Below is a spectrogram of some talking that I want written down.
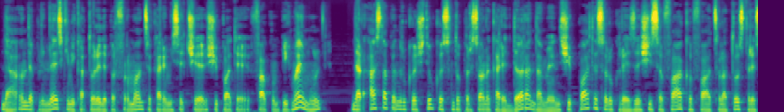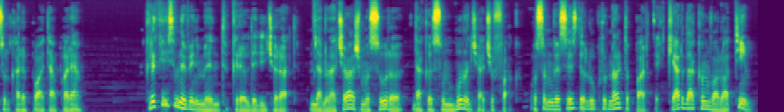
Da, îndeplinesc indicatorii de performanță care mi se cer și poate fac un pic mai mult, dar asta pentru că știu că sunt o persoană care dă randament și poate să lucreze și să facă față la tot stresul care poate apărea. Cred că este un eveniment greu de digerat, dar în același măsură, dacă sunt bun în ceea ce fac, o să-mi găsesc de lucru în altă parte, chiar dacă îmi va lua timp.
